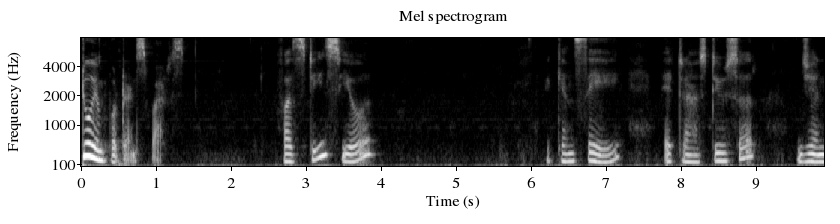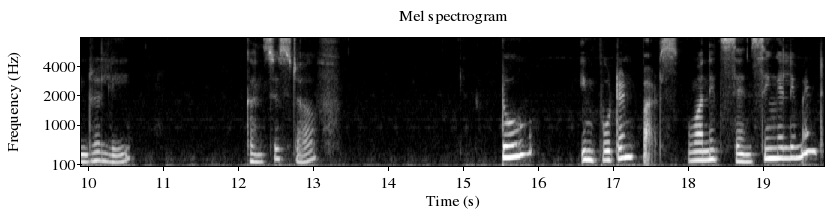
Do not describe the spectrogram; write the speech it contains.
two important parts. First is your, we can say a transducer generally consists of two important parts. One is sensing element,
